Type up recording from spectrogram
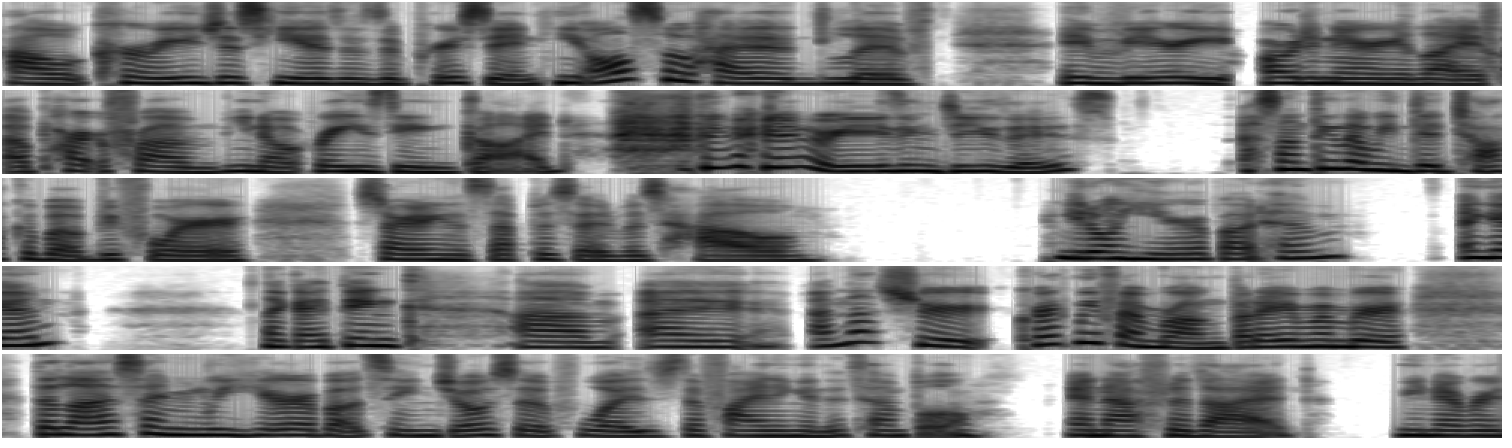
how courageous he is as a person, he also had lived a very ordinary life apart from, you know, raising God, raising Jesus something that we did talk about before starting this episode was how you don't hear about him again. Like i think um i i'm not sure correct me if i'm wrong but i remember the last time we hear about saint joseph was the finding in the temple. And after that we never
